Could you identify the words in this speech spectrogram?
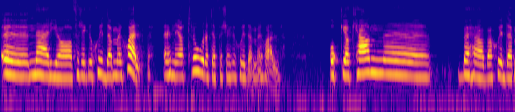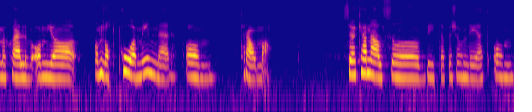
eh, när jag försöker skydda mig själv. Eller när jag tror att jag försöker skydda mig själv. Och jag kan eh, behöva skydda mig själv om, jag, om något påminner om trauma. Så jag kan alltså byta personlighet om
